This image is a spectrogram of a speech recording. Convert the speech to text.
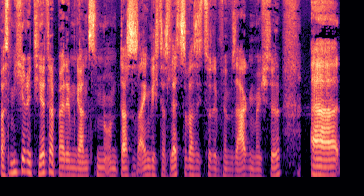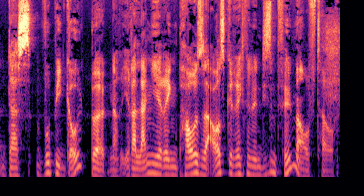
Was mich irritiert hat bei dem Ganzen, und das ist eigentlich das Letzte, was ich zu dem Film sagen möchte, äh, dass Whoopi Goldberg nach ihrer langjährigen Pause ausgerechnet in diesem Film auftaucht.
